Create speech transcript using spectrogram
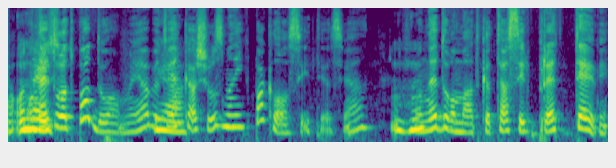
Jā, un un nevis- nedot padomu, ja, bet Jā. jā. vienkārši uzmanīgi paklausīties. Ja, Mhm. mm -hmm. Un nedomāt, ka tas ir pret tevi.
